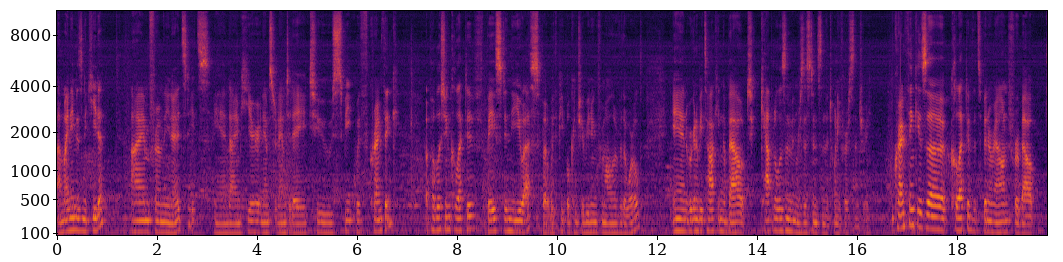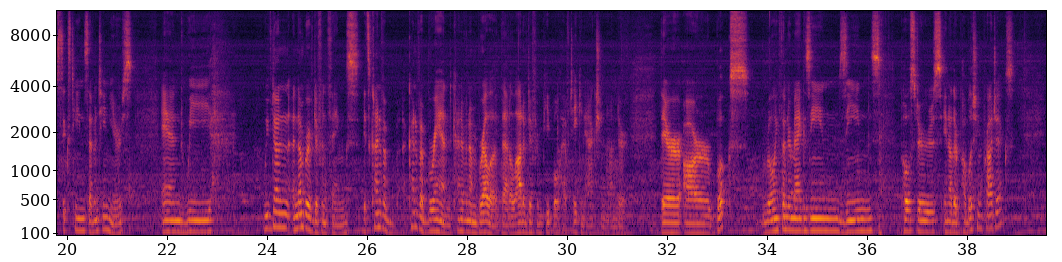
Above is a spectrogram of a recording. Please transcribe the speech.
Uh, my name is Nikita. I'm from the United States, and I'm here in Amsterdam today to speak with CrimethInc, a publishing collective based in the US, but with people contributing from all over the world. And we're going to be talking about capitalism and resistance in the 21st century. CrimethInc is a collective that's been around for about 16, 17 years, and we we've done a number of different things. It's kind of a kind of a brand, kind of an umbrella that a lot of different people have taken action under. There are books, Rolling Thunder magazine, zines, posters, and other publishing projects,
